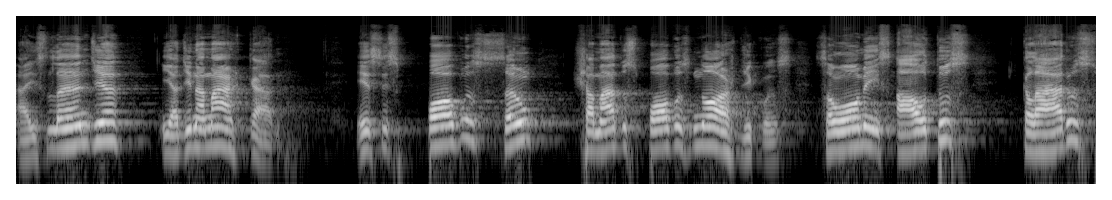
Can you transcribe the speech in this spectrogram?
a Islândia e a Dinamarca. Esses povos são chamados povos nórdicos. São homens altos, claros,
